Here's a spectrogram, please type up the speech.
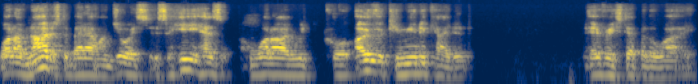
what I've noticed about Alan Joyce is he has what I would call over communicated every step of the way.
